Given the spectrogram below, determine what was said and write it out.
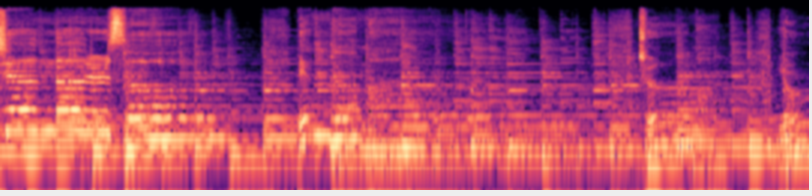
前的日色变得慢，车马邮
